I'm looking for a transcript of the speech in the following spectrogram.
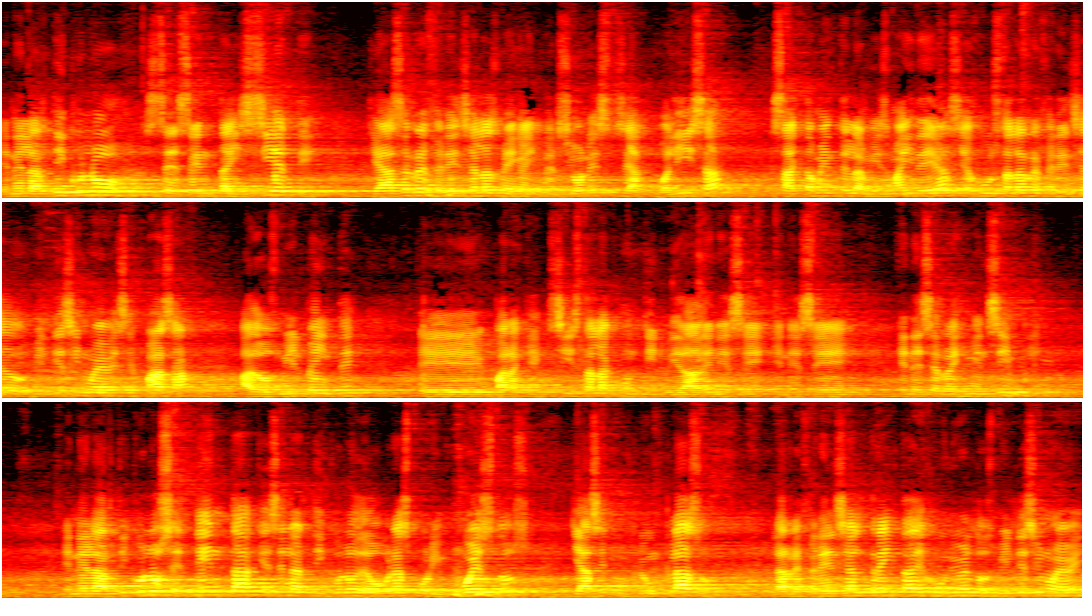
En el artículo 67, que hace referencia a las megainversiones, se actualiza exactamente la misma idea, se ajusta la referencia de 2019, se pasa a 2020 eh, para que exista la continuidad en ese, en, ese, en ese régimen simple. En el artículo 70, que es el artículo de obras por impuestos, ya se cumplió un plazo. La referencia al 30 de junio del 2019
